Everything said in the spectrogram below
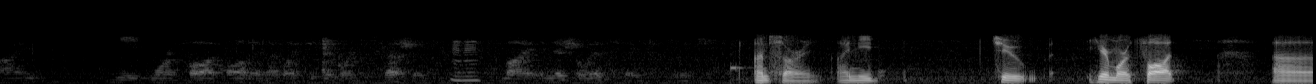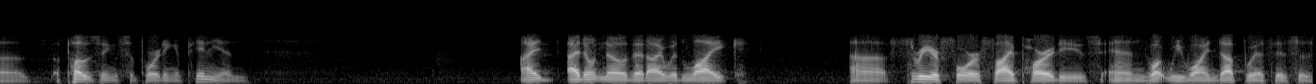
I need more thought on it. I'd like to hear more discussion. Mm-hmm. My initial instinct is. I'm sorry. I need to hear more thought, uh, opposing, supporting opinion I I don't know that I would like uh, three or four or five parties, and what we wind up with is, is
